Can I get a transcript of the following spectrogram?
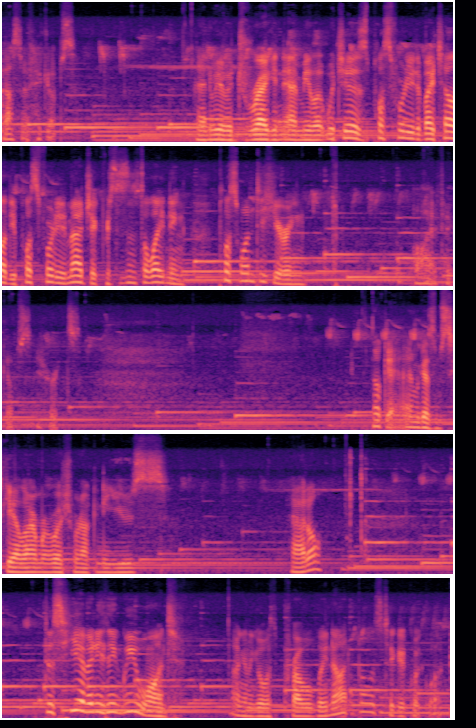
I also hiccups. And we have a dragon amulet, which is plus 40 to vitality, plus 40 to magic, resistance to lightning, plus 1 to hearing. Oh, I have hiccups. It hurts. Okay, and we got some scale armor, which we're not going to use at all. Does he have anything we want? I'm going to go with probably not, but let's take a quick look.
